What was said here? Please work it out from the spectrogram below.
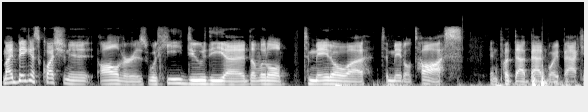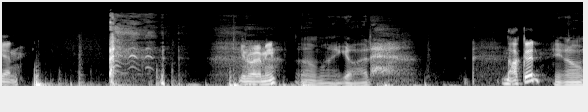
my biggest question, is, Oliver, is would he do the uh, the little tomato uh, tomato toss and put that bad boy back in? you know what I mean? Oh my god. Not good. You know,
